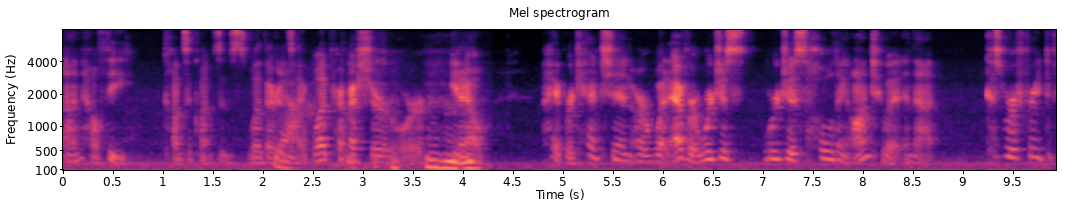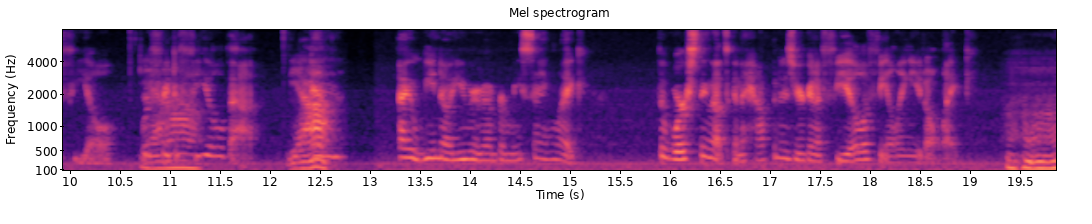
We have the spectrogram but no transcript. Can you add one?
unhealthy consequences, whether it's Yeah. high blood pressure or, Mhm. you know, hypertension or whatever. We're just we're just holding on to it in that cuz we're afraid to feel. We're afraid to feel that. Yeah. And I you know, you remember me saying like the worst thing that's going to happen is you're going to feel a feeling you don't like hmm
